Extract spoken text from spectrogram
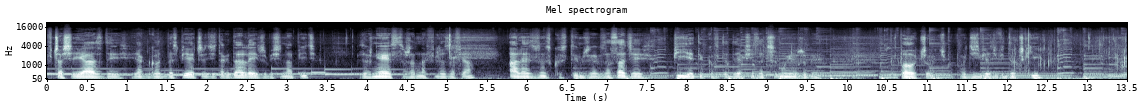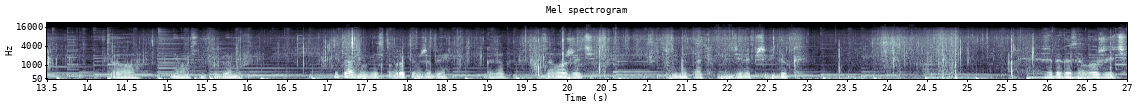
w czasie jazdy, jak go odbezpieczyć i tak dalej, żeby się napić. Chociaż nie jest to żadna filozofia. Ale w związku z tym, że w zasadzie piję tylko wtedy, jak się zatrzymuję, żeby poczuć, podziwiać widoczki, to nie mam z tym problemów. I tak mówię, z powrotem, żeby go za założyć. Zrobimy tak, będzie lepszy widok. Żeby go założyć,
